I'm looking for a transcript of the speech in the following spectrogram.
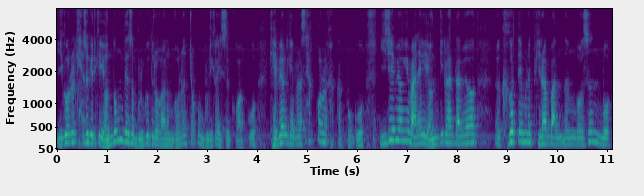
이거를 계속 이렇게 연동돼서 물고 들어가는 거는 조금 무리가 있을 것 같고 개별 개별 사건을 각각 보고 이재명이 만약에 연기를 한다면 어, 그것 때문에 비난받는 것은 뭐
